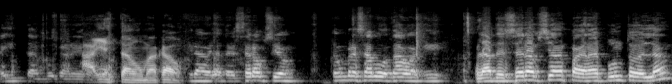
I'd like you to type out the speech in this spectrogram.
Ahí está en Bucanero. Ahí está en Macao. Mira, la tercera opción. Este hombre se ha botado aquí. La tercera opción es para ganar puntos, ¿verdad?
